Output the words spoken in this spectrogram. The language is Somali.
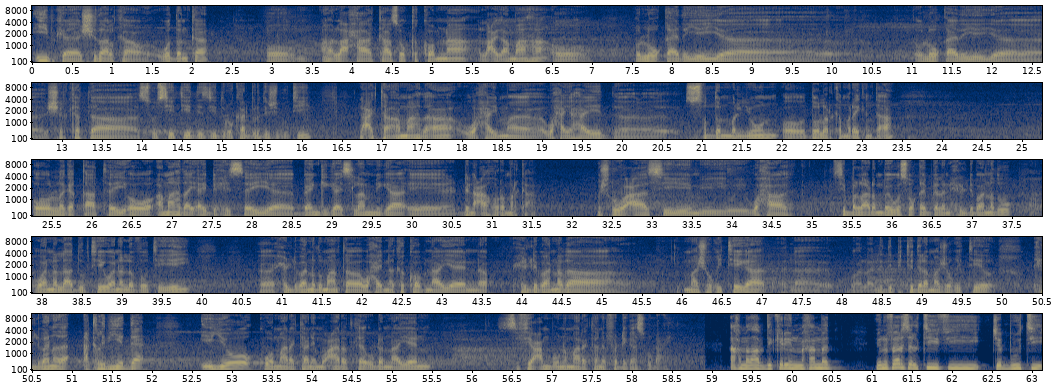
iibka shidaalka waddanka oo kaasoo ka koobnaa lacag amaaha oo oo loo qaadayey oo loo qaadayey shirkadda société des hydrocarbures de Djibouti. Lacagta amaahda ah waxay waxay ahayd soddon malyuun oo dollarka maraykanka ah oo laga qaatay oo amaahda ay bixisay bangiga islaamiga ee dhinaca horumarka. Mashruucaasi waxaa si ballaadhan bay uga soo qayb galeen xildhibaanadu waana la aduubtiyey waana la vooteeyey xildhibaanadu maanta waxayna ka koobnaayeen xildhibaanada majorité-ga le député de la majorité xildhibaanada aqlabiyadda iyo kuwa maaragtaane mucaaradka u dhannaayeen si fiican buuna maaragtaane fadhigaas u dhacay. Axmed cabdikariin maxamed universal t v jabuuti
